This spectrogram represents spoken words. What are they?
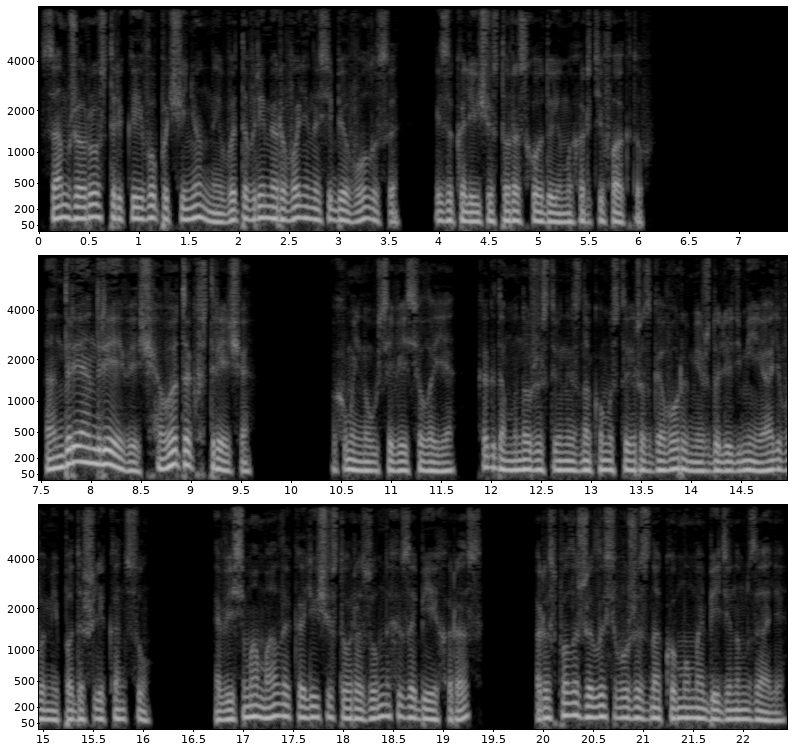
Сам же Рострик и его подчиненные в это время рвали на себе волосы из-за количества расходуемых артефактов. «Андрей Андреевич, вот так встреча!» Ухмыльнулся весело я, когда множественные знакомства и разговоры между людьми и альвами подошли к концу, весьма малое количество разумных из обеих рас расположилось в уже знакомом обеденном зале.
